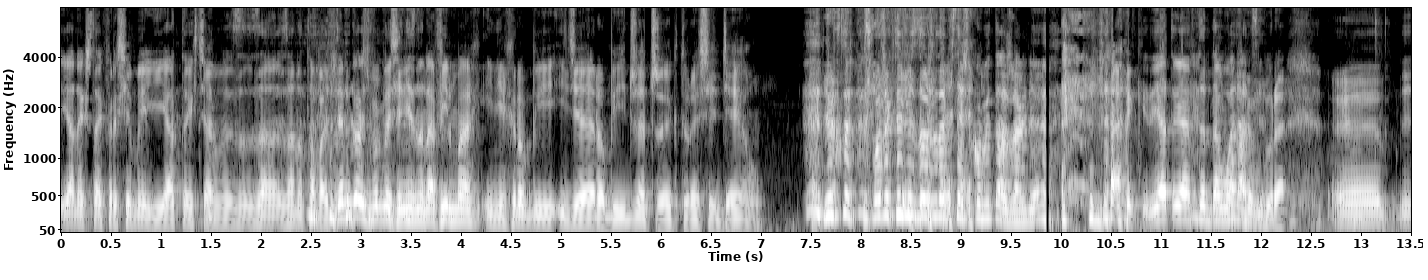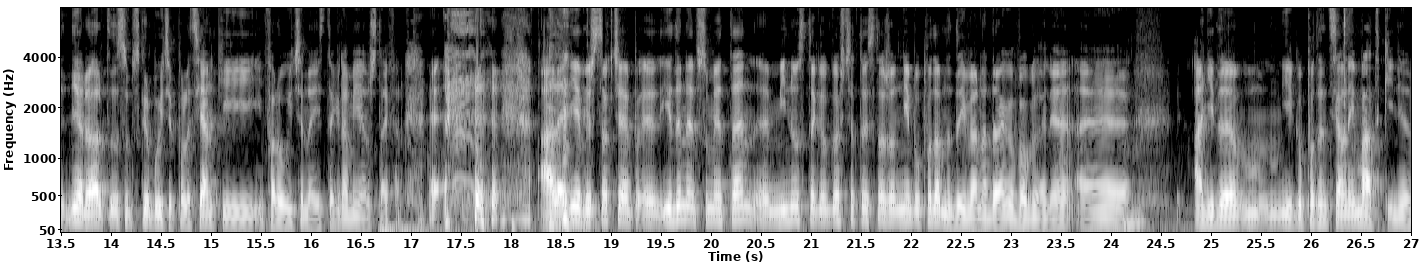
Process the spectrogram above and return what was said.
Janek Sztajfer się myli. Ja tutaj chciałem za, zanotować. Ten gość w ogóle się nie zna na filmach i niech robi, idzie robić rzeczy, które się dzieją. Tak. Już ktoś, może ktoś już zdążył napisać w komentarzach, nie? tak, ja to ja wtedy dam łapkę w górę. E, nie no, ale to subskrybujcie polecjanki i followujcie na Instagramie Jan Steifer. E, ale nie, wiesz co, chciałem, jedyny w sumie ten minus tego gościa to jest to, że on nie był podobny do Iwana Drago w ogóle, nie? E, mhm ani do jego potencjalnej matki nie,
